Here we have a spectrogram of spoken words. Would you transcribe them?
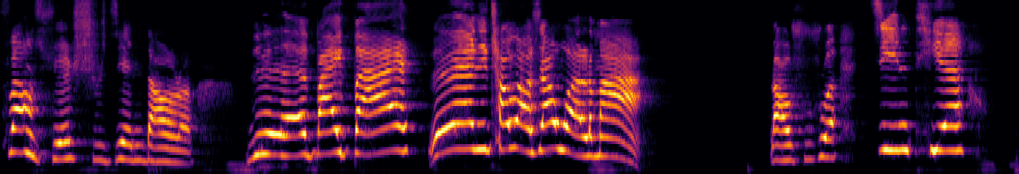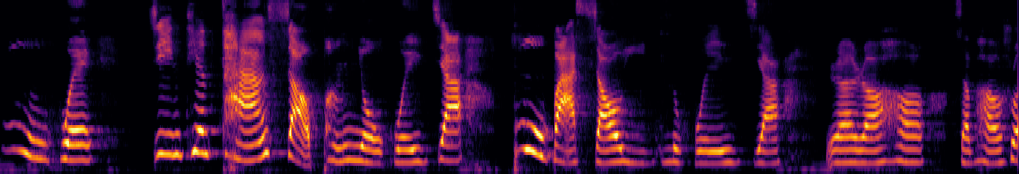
放学时间到了，拜拜。你吵跑下我了吗？老师说：“今天不回，今天谈小朋友回家，不把小椅子回家。”然然后小朋友说：“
